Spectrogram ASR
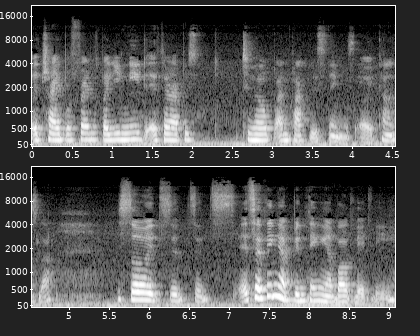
a tribe of friends but you need a therapist to help unpack these things or a counselor. So it's it's it's it's a thing i've been thinking about lately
